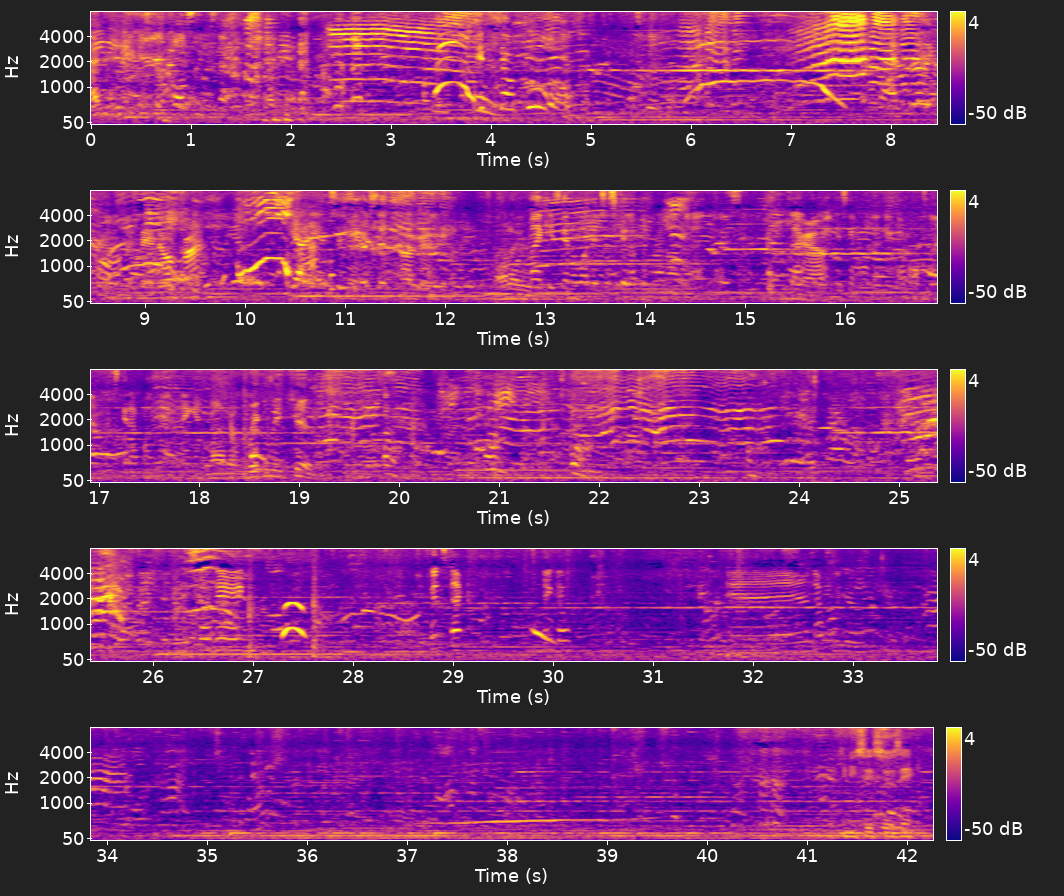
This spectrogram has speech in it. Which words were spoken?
I think he's gonna fall asleep. it's so cool. Yeah, it's really cool. Stand up front. Yeah, and Susie are sitting. Okay. Mikey's gonna want to just get up and run on that. Exactly. He's gonna want to do the whole time. A wiggly kid. It's so big. Your foot stuck? There you go. And up we go. Can you see Susie?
